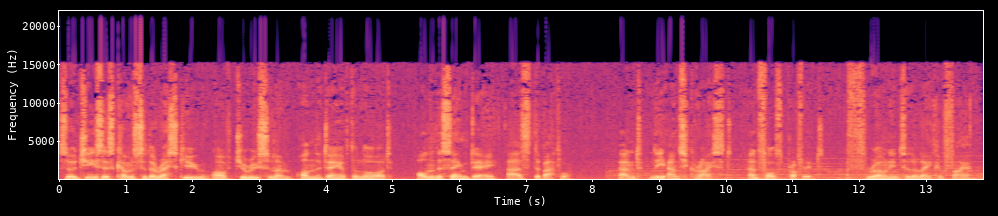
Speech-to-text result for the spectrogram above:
So Jesus comes to the rescue of Jerusalem on the day of the Lord on the same day as the battle, and the Antichrist and false prophet thrown into the lake of fire.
